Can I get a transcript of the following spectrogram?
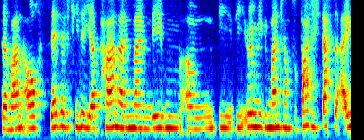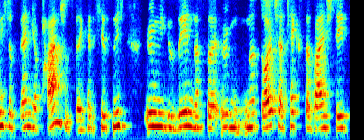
da waren auch sehr, sehr viele Japaner in meinem Leben, ähm, die, die irgendwie gemeint haben, so was, ich dachte eigentlich, das wäre ein japanisches Werk. Hätte ich jetzt nicht irgendwie gesehen, dass da irgendein ne, deutscher Text dabei steht,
